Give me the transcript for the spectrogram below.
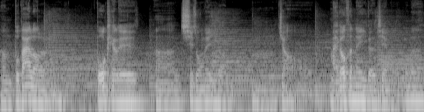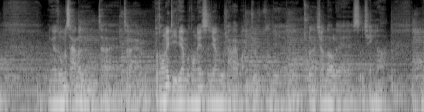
嗯，不摆了播客的，嗯，其中的一个，嗯，叫麦高芬的一个节目。我们应该是我们三个人在在不同的地点、不同的时间录下来吧，就直接突然想到的事情啊，没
